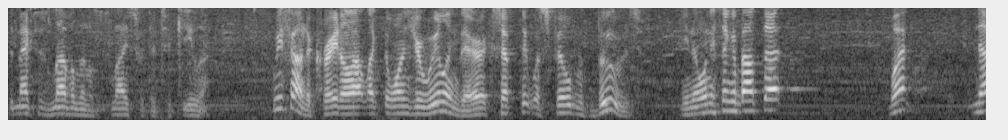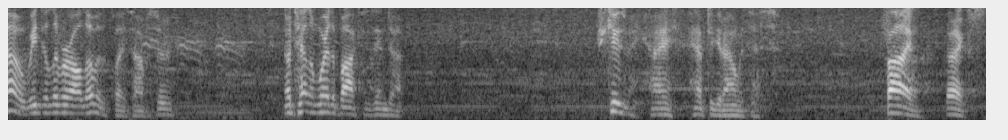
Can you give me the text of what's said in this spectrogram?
The Mexes love a little slice with their tequila. We found a crate a lot like the ones you're wheeling there, except it was filled with booze. You know anything about that? What? No, we deliver all over the place, officer. No telling where the boxes end up. Excuse me, I have to get on with this. Fine, thanks.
